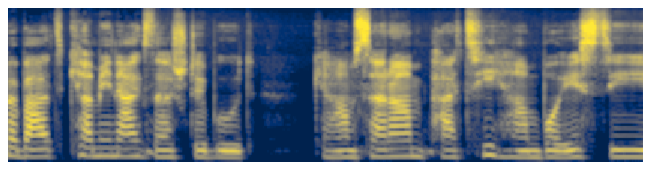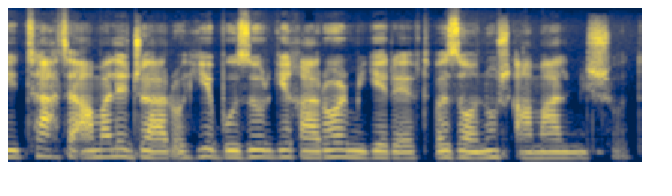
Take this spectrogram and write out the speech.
و بعد کمی نگذشته بود که همسرم پتی هم بایستی تحت عمل جراحی بزرگی قرار می گرفت و زانوش عمل می شد.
